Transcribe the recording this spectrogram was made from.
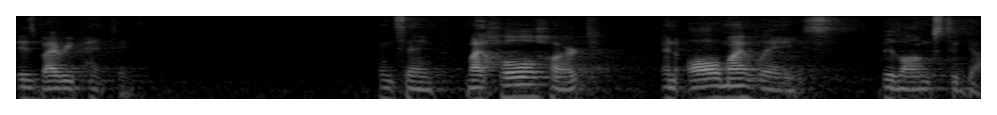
is by repenting and saying, My whole heart and all my ways belongs to God.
